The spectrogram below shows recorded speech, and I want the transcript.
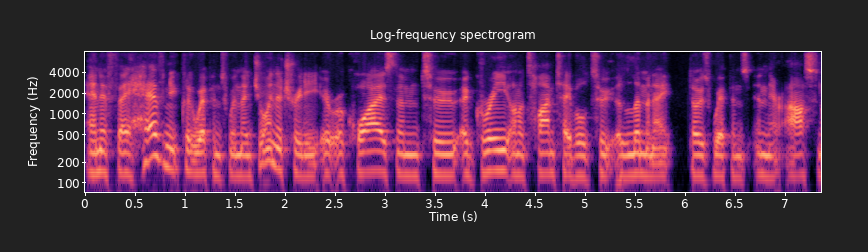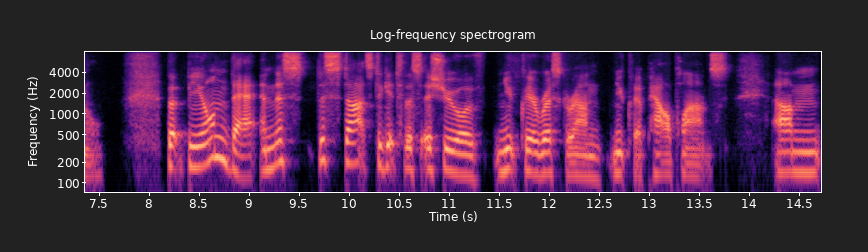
And if they have nuclear weapons when they join the treaty, it requires them to agree on a timetable to eliminate those weapons in their arsenal. But beyond that, and this this starts to get to this issue of nuclear risk around nuclear power plants. Um,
